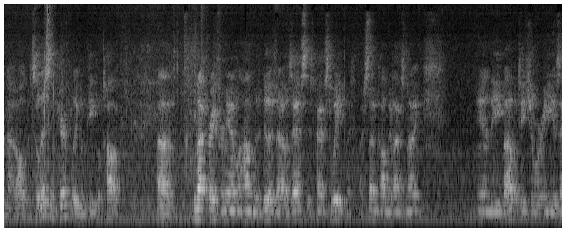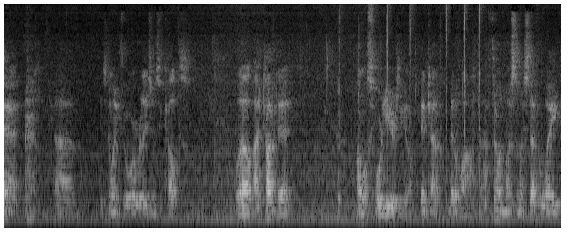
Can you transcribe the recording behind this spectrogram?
and not all of it. So listen carefully when people talk. Um, you might pray for me. I don't know how I'm going to do it, but I was asked this past week. My son called me last night, and the Bible teacher where he is at uh, is going through world religions and cults. Well, I taught that almost 40 years ago. It's been kind of been a while. I've thrown most of my stuff away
